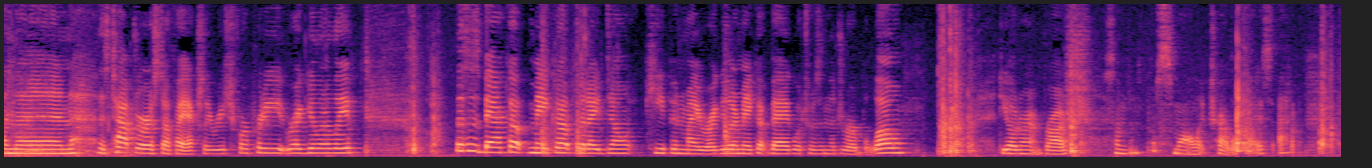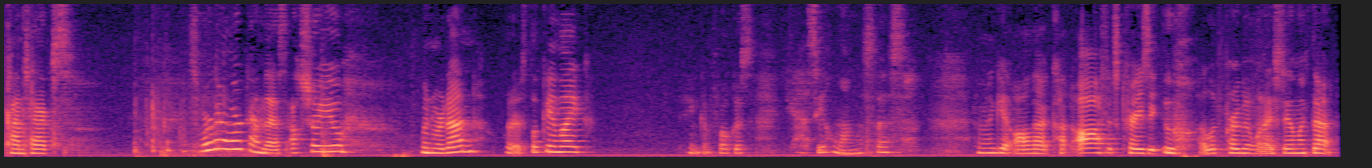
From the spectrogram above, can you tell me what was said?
And then this top drawer stuff I actually reach for pretty regularly. This is backup makeup that I don't keep in my regular makeup bag, which was in the drawer below. Deodorant brush, some small like travel size contacts. So we're gonna work on this. I'll show you when we're done what it's looking like. I can focus. Yeah, see how long this is? I'm gonna get all that cut off. It's crazy. Ooh, I look pregnant when I stand like that.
